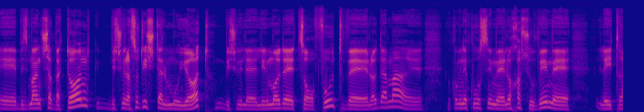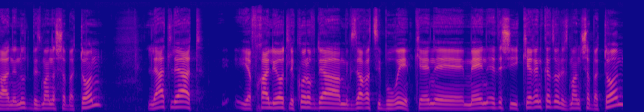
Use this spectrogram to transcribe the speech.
אה, בזמן שבתון, בשביל לעשות השתלמויות, בשביל אה, ללמוד צורפות ולא יודע מה, וכל מיני קורסים לא חשובים להתרעננות בזמן השבתון. לאט לאט היא הפכה להיות לכל עובדי המגזר הציבורי, כן, מעין איזושהי קרן כזו לזמן שבתון,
